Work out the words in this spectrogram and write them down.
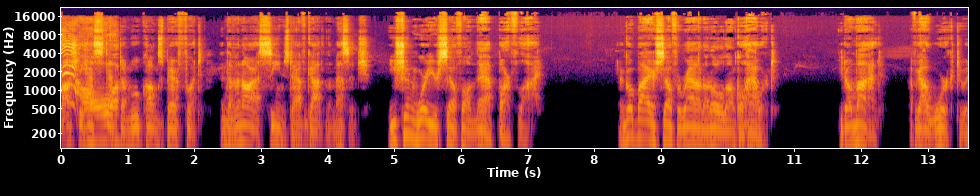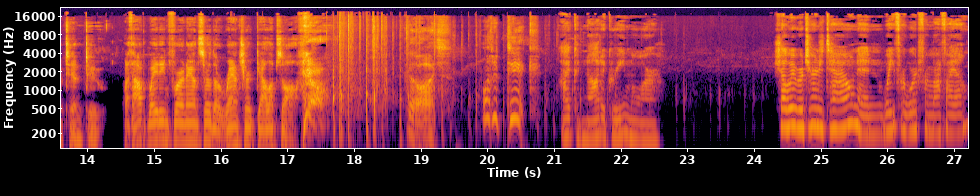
Vashti has stepped on Wukong's bare foot, and the Vanara seems to have gotten the message. You shouldn't worry yourself on that, Barfly. Now go buy yourself around on old Uncle Howard. You don't mind. I've got work to attend to. Without waiting for an answer, the rancher gallops off. God, what a dick. I could not agree more. Shall we return to town and wait for word from Raphael?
